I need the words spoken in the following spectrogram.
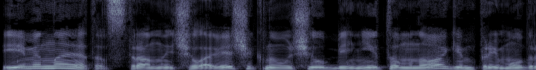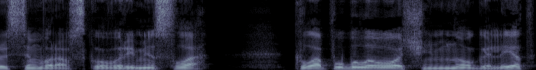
И именно этот странный человечек научил Бенито многим премудростям воровского ремесла. Клопу было очень много лет,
